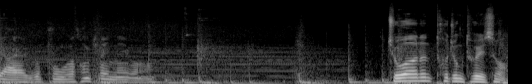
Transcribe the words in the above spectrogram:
야 이거 붕어가 상처 있네 이거는. 좋아하는 토종토에서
